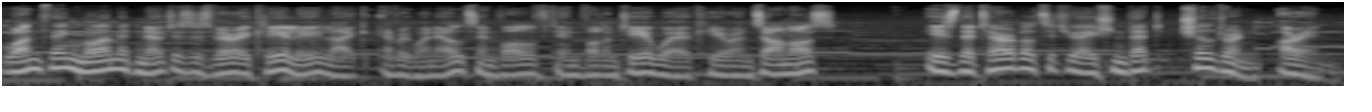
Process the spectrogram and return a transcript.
One thing Mohamed notices very clearly, like everyone else involved in volunteer work here on Samos, is the terrible situation that children are in.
